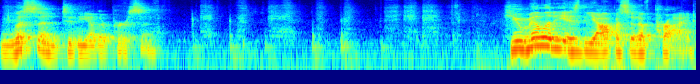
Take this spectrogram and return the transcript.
listen to the other person. Humility is the opposite of pride.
